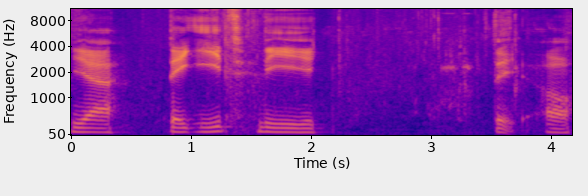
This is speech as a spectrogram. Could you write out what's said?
Yeah, they eat the the oh.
